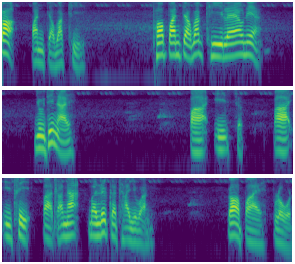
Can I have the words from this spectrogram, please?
ก็ปัญจวัคคีย์ พอปัญจวัคคีแล้วเนี่ยอยู่ที่ไหน ป่าอิสป่าอิสิปาตนะมฤคทายวัน ก็ไปโปรด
